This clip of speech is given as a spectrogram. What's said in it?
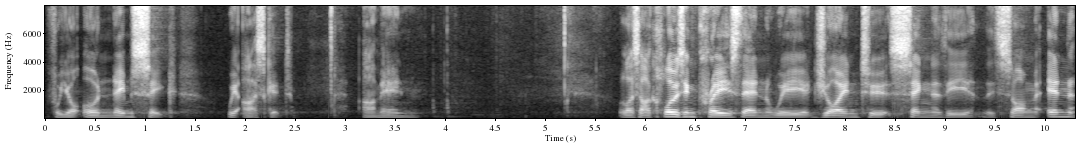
For your own name's sake, we ask it. Amen. Well, as our closing praise, then, we join to sing the, the song In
